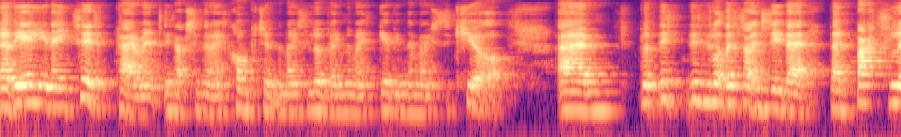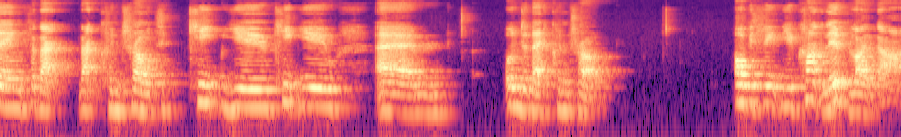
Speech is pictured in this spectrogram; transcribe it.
uh, the alienated parent is actually the most competent, the most loving, the most giving, the most secure. Um, but this this is what they're starting to do. They're they're battling for that that control to keep you keep you um, under their control obviously you can't live like that.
